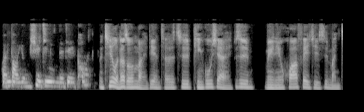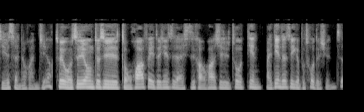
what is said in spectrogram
环保、永续经营的这一块。其实我那时候买电车，其实评估下来就是。每年花费其实是蛮节省的环节啊，所以我是用就是总花费这件事来思考的话，其实做电买电车是一个不错的选择。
